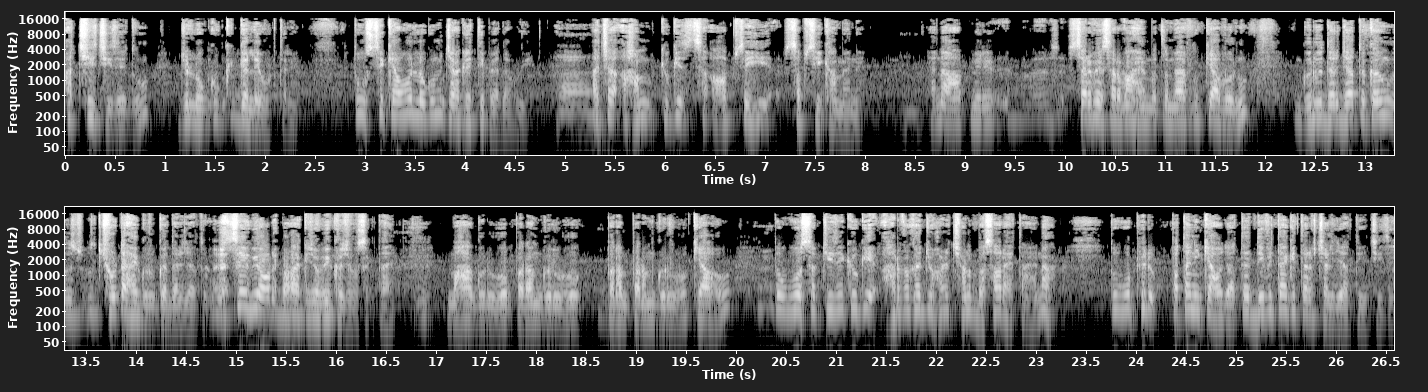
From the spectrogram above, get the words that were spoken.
अच्छी चीज़ें दूँ जो लोगों के गले उठते रहें। तो उससे क्या हुआ लोगों में जागृति पैदा हुई। हाँ। अच्छा हम क्योंकि आपसे ही सब सीखा मैंने। है ना आप मेरे सर्वे सर्वा है मतलब मैं आपको क्या बोलूँ? गुरु दर्जा तो कहूँ छोटा है गुरु का दर्जा तो। उससे भी और बड़ा जो भी कुछ हो सकता है। महागुरु हो, परम गुरु हो, परम परम गुरु हो, क्या हो तो वो सब चीज़ें क्योंकि हर वक्त जो हर क्षण बसा रहता है ना तो वो फिर पता नहीं क्या हो जाता है। दिव्यता की तरफ़ चली जाती है चीज़ें।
